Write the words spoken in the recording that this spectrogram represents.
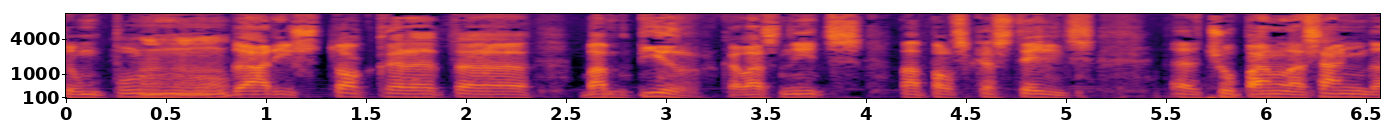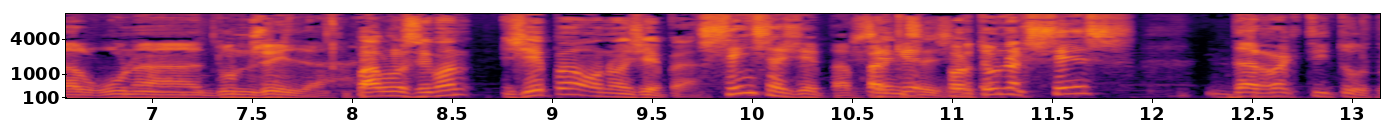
té un punt uh -huh. d'aristòcrata vampir, que les nits va pels castells eh, xupant la sang d'alguna donzella. Pablo Simón, gepa o no gepa? Sense gepa, Sense perquè gepa. però té un excés de rectitud.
